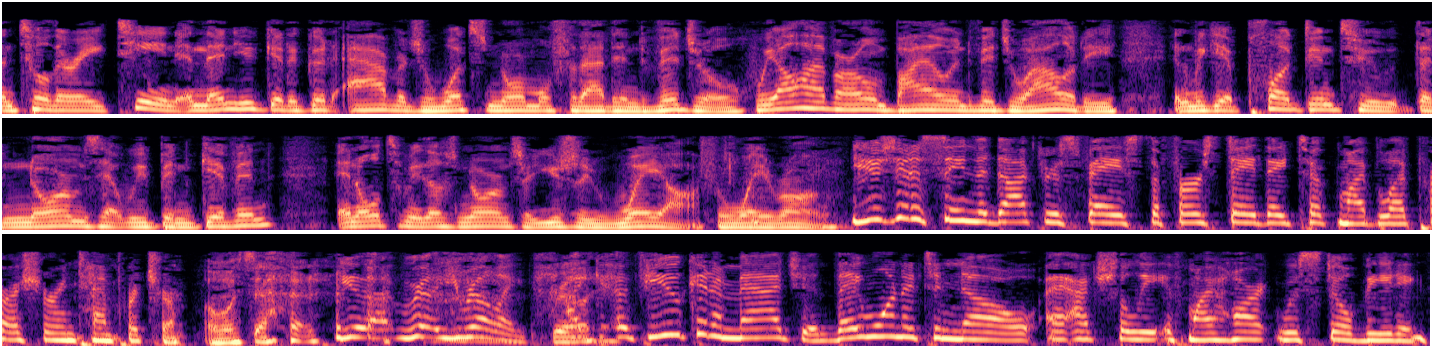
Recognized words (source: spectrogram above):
until they're 18, and then you get a good average of what's normal for that individual. We all have our own bio-individuality, and we get plugged into the norms that we've been given, and ultimately those norms are usually way off and way wrong. You should have seen the doctor's face the first day they took my blood pressure and temperature. Oh, what's that? You, uh, really, really. Really? Like, if you can imagine, they wanted to know uh, actually if my heart was still beating.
